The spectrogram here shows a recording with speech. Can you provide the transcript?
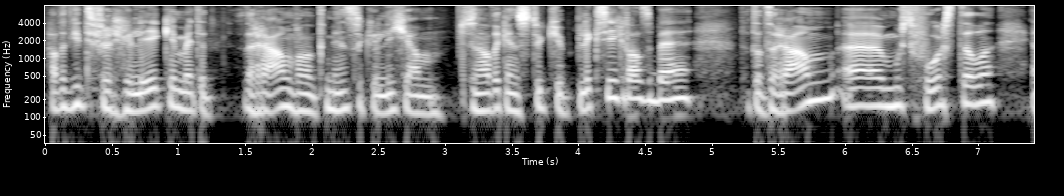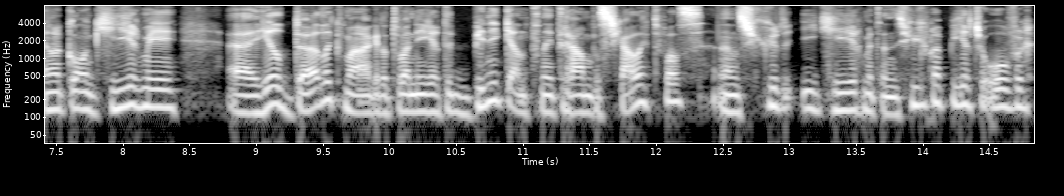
had ik dit vergeleken met het raam van het menselijke lichaam. Dus dan had ik een stukje plexiglas bij dat het raam uh, moest voorstellen en dan kon ik hiermee uh, heel duidelijk maken dat wanneer de binnenkant van dit raam beschadigd was, en dan schuurde ik hier met een schuurpapiertje over,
